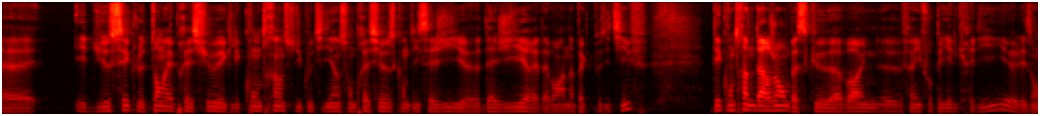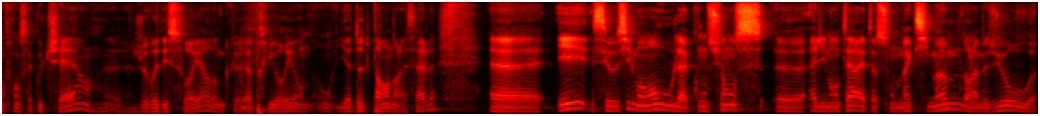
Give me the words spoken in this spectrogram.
Euh, et Dieu sait que le temps est précieux et que les contraintes du quotidien sont précieuses quand il s'agit euh, d'agir et d'avoir un impact positif. Des contraintes d'argent parce que avoir une, euh, enfin, il faut payer le crédit, les enfants ça coûte cher. je vois des sourires, donc a priori il y a d'autres parents dans la salle. et c'est aussi le moment où la conscience alimentaire est à son maximum dans la mesure où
